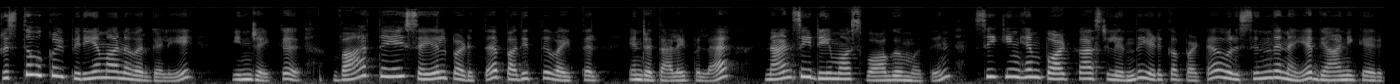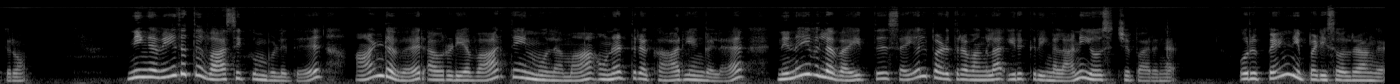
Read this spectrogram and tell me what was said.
கிறிஸ்துவுக்குள் பிரியமானவர்களே இன்றைக்கு வார்த்தையை செயல்படுத்த பதித்து வைத்தல் என்ற தலைப்பில் நான்சி டிமாஸ் வாகமுத்தின் சீக்கிங் ஹிம் பாட்காஸ்டிலிருந்து எடுக்கப்பட்ட ஒரு சிந்தனையை தியானிக்க இருக்கிறோம். நீங்கள் வேதத்தை வாசிக்கும் பொழுது ஆண்டவர் அவருடைய வார்த்தையின் மூலமாக உணர்த்துகிற காரியங்களை நினைவில் வைத்து செயல்படுத்துகிறவங்களா இருக்கிறீங்களான்னு யோசிச்சு பாருங்கள் ஒரு பெண் இப்படி சொல்கிறாங்க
